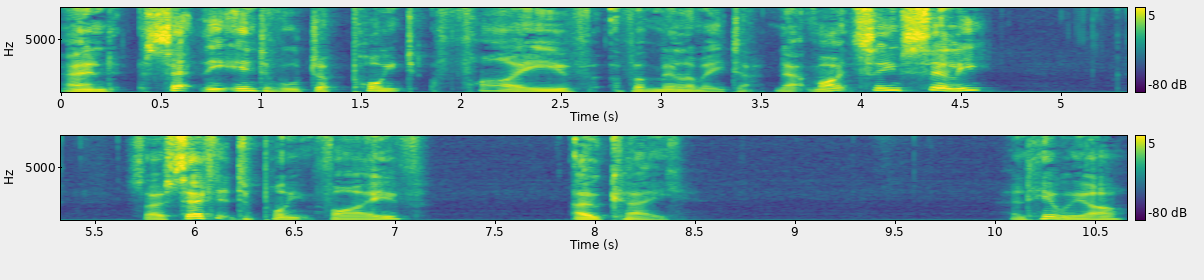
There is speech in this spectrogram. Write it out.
and set the interval to 0.5 of a millimeter. Now it might seem silly, so set it to 0.5. OK. And here we are.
